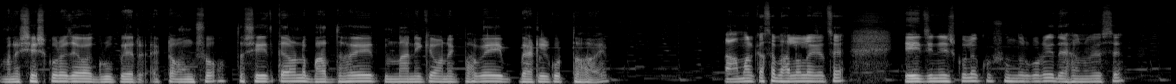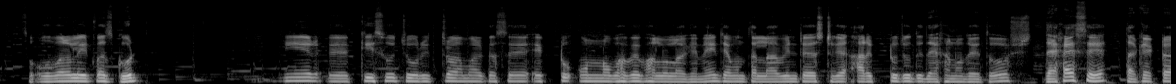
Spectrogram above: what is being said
মানে শেষ করে যাওয়া গ্রুপের একটা অংশ। তো সেই কারণে বাধ্য হয়ে নানিকে অনেকভাবেই ব্যাটল করতে হয়। তা আমার কাছে ভালো লেগেছে। এই জিনিসগুলো খুব সুন্দর করেই দেখানো হয়েছে। So overall it was good. এর কিছু চরিত্র আমার কাছে একটু অন্যভাবে ভালো লাগে নাই। যেমন তার লাভ ইন্টারেস্টকে আরেকটু যদি দেখানো যাইত। স দেখাইছে, তাকে একটা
